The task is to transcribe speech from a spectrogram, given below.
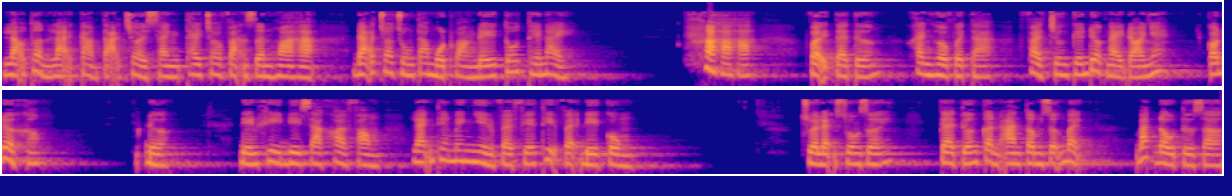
lão thần lại cảm tạ trời xanh thay cho vạn dân hoa hạ, đã cho chúng ta một hoàng đế tốt thế này. Ha ha ha, vậy tài tướng, khanh hứa với ta, phải chứng kiến được ngày đó nhé, có được không? Được. Đến khi đi ra khỏi phòng, lãnh thiên minh nhìn về phía thị vệ đi cùng. Chùa lệnh xuống dưới, tề tướng cần an tâm dưỡng bệnh. Bắt đầu từ giờ,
